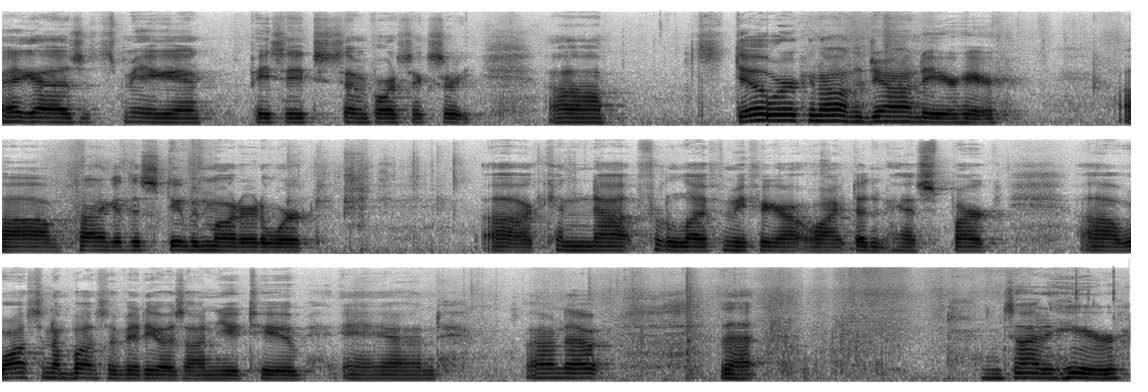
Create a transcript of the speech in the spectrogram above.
Hey guys, it's me again, PC7463. Uh, still working on the John Deere here. Um, trying to get this stupid motor to work. Uh, cannot for the life of me figure out why it doesn't have spark. Uh, watching a bunch of videos on YouTube and found out that inside of here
